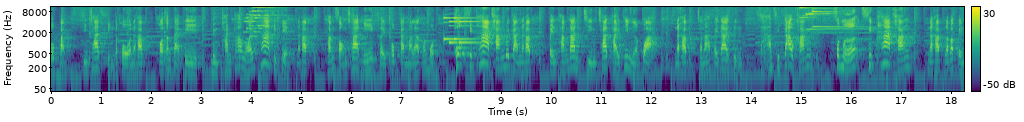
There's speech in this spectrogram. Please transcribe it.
พบกับทีมชาติสิงคโปร์นะครับ ก็ตั้งแต่ปี 1957 นะครับ ทั้ง 2 ชาตินี้เคยพบกันมาแล้วทั้งหมด 65 ครั้งด้วยกันนะครับ เป็นทางด้านทีมชาติไทยที่เหนือกว่านะครับ ชนะไปได้ถึง 39 ครั้ง เสมอ 15 ครั้งนะครับ แล้วก็เป็น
